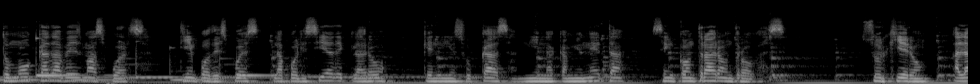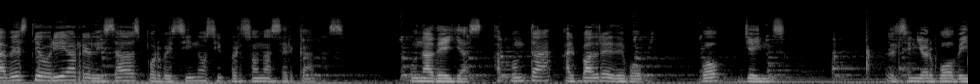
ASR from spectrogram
tomó cada vez más fuerza. Tiempo después, la policía declaró que ni en su casa ni en la camioneta se encontraron drogas. Surgieron a la vez teorías realizadas por vecinos y personas cercanas. Una de ellas apunta al padre de Bobby, Bob Jameson. El señor Bobby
